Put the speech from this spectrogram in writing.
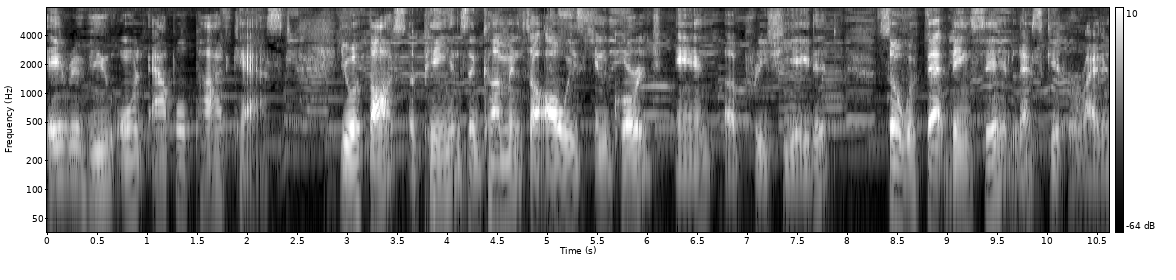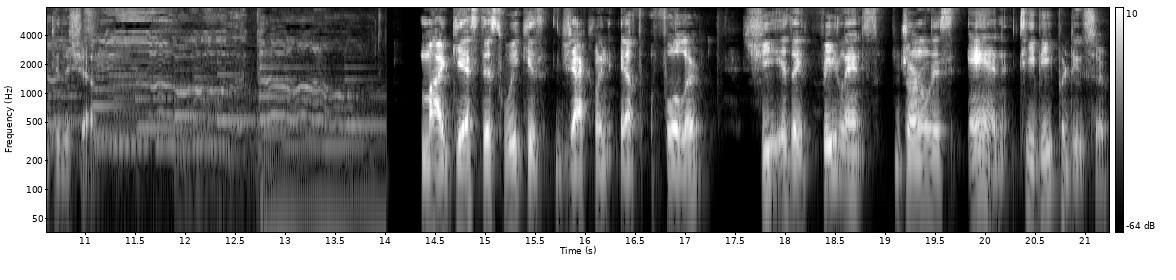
a review on Apple Podcast. Your thoughts, opinions, and comments are always encouraged and appreciated. So with that being said, let's get right into the show. My guest this week is Jacqueline F. Fuller. She is a freelance journalist and TV producer.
